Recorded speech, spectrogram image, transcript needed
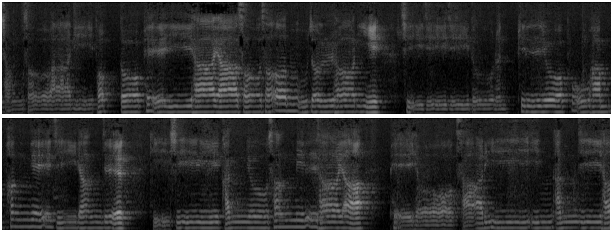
정서아니 법도 폐이하야 서서 무절하니 지지지도는 필요 포함 황예지량즉 기시위 관유 상밀하야 폐혁사리인 안지하나님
